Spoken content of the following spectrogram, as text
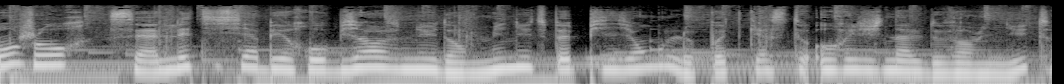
Bonjour, c'est Anne-Laetitia Béraud. Bienvenue dans Minute Papillon, le podcast original de 20 minutes.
